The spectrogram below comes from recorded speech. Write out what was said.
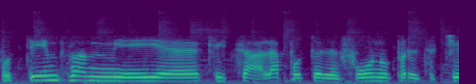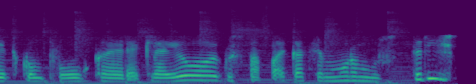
Potem pa mi je klicala po telefonu pred začetkom pouka in rekla: Joj, gospa, pa kaj se moram ustrižiti,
